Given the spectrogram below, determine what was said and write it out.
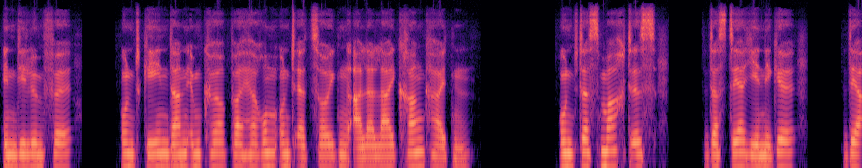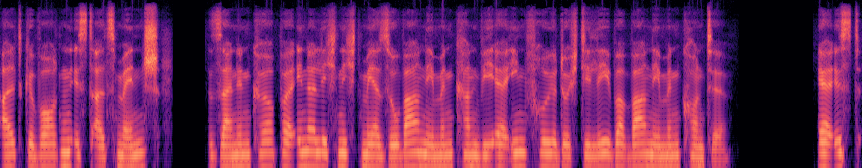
in die Lymphe, und gehen dann im Körper herum und erzeugen allerlei Krankheiten. Und das macht es, dass derjenige, der alt geworden ist als Mensch, seinen Körper innerlich nicht mehr so wahrnehmen kann, wie er ihn früher durch die Leber wahrnehmen konnte. Er ist,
